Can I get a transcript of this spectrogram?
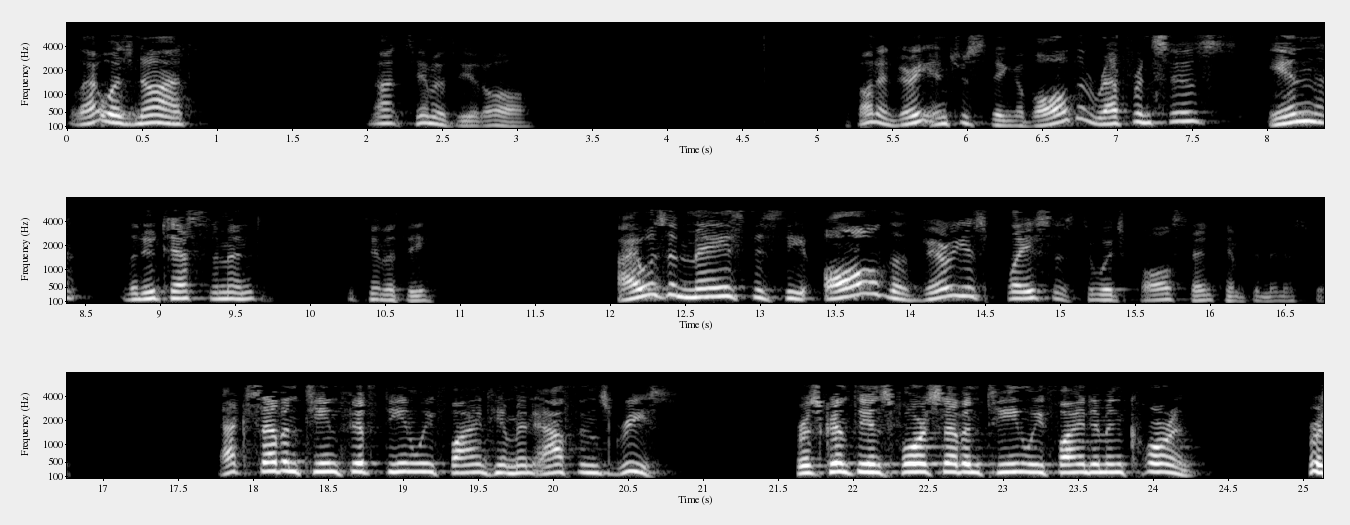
Well, that was not not Timothy at all. I found it very interesting. Of all the references in the New Testament to Timothy, I was amazed to see all the various places to which Paul sent him to minister. Acts 17:15 we find him in Athens, Greece. 1 Corinthians 4:17 we find him in Corinth. 1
